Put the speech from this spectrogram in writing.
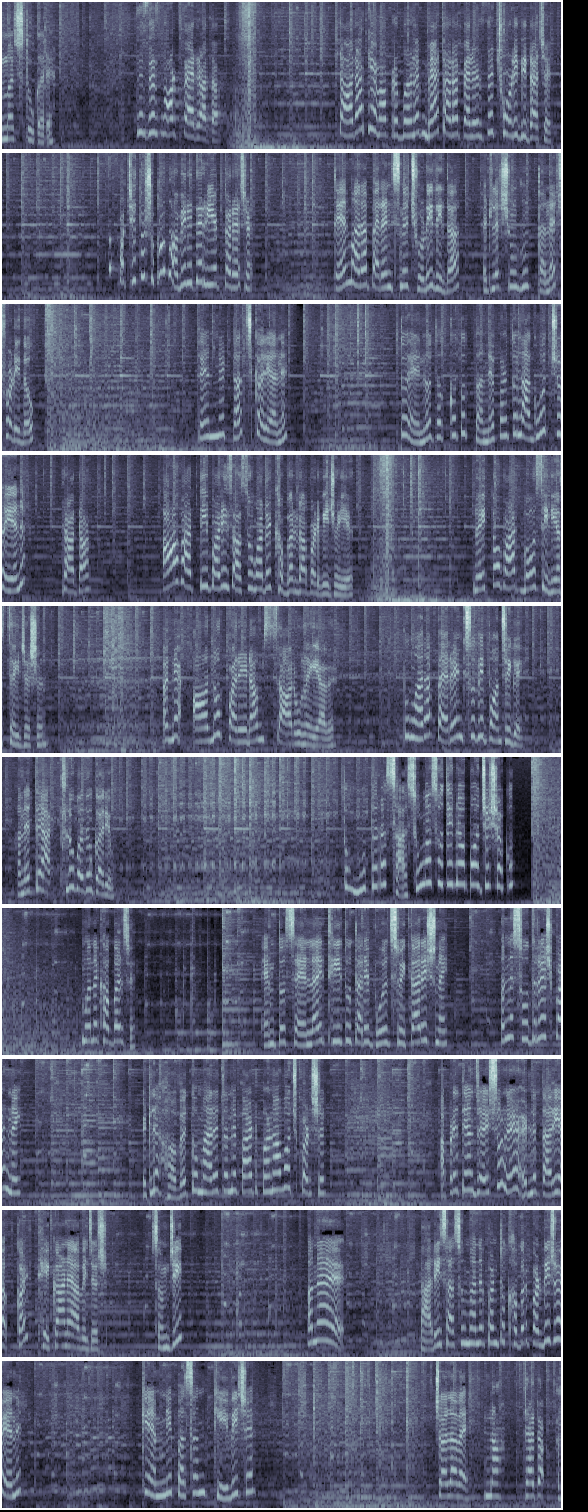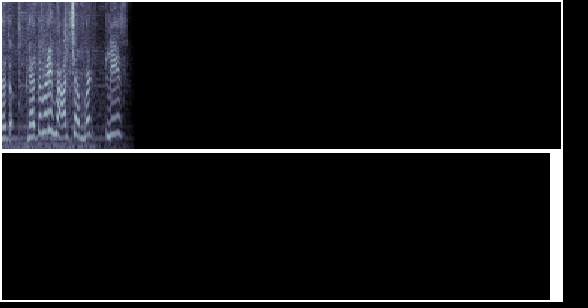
એમ જ તું કરે This is not fair રા તારા કેવા પ્રભને મે તારા પેરેન્ટ્સ ને છોડી દીધા છે પછી તો શુકમ આવી રીતે રીએક્ટ કરે છે તે મારા પેરેન્ટ્સ ને છોડી દીધા એટલે શું હું તને છોડી દઉં તેમે ટચ કર્યા ને તો એનો ધક્કો તો તને પણ તો લાગુ જ છે ને રાધા આ વાતની મારી સાસુ માટે ખબર ના પડવી જોઈએ નહીં તો વાત બહુ સિરિયસ થઈ જશે અને આનું પરિણામ સારું નહીં આવે તું મારા પેરેન્ટ સુધી પહોંચી ગઈ અને તે આટલું બધું કર્યું તો હું તારા સાસુમાં સુધી ના પહોંચી શકું મને ખબર છે એમ તો સહેલાઈથી તું તારી ભૂલ સ્વીકારીશ નહીં અને સુધરીશ પણ નહીં એટલે હવે તો મારે તને પાઠ ભણાવવો જ પડશે આપણે ત્યાં જઈશું ને એટલે તારી અક્કલ ઠેકાણે આવી જશે સમજી અને તારી સાસુ માને પણ તો ખબર પડવી જોઈએ ને કે એમની પસંદ કેવી છે ચલ હવે ના રાધા રાધા રાધા મારી વાત સાંભળ પ્લીઝ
